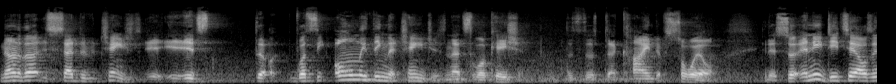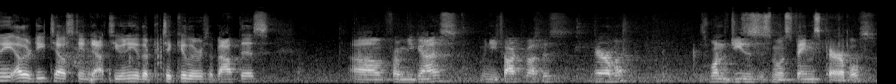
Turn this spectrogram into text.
None of that is said to change. It's the, what's the only thing that changes, and that's the location, the, the, the kind of soil it is. So, any details, any other details stand out to you? Any other particulars about this um, from you guys when you talked about this parable? It's one of Jesus' most famous parables.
